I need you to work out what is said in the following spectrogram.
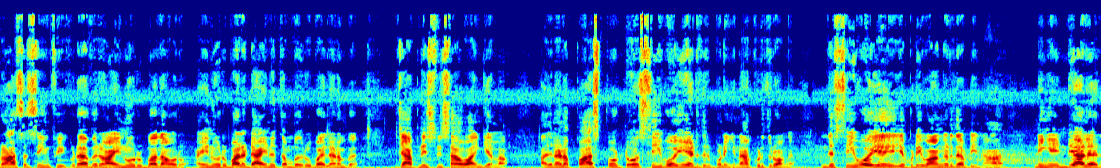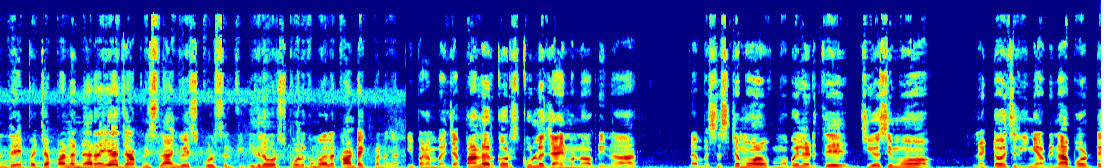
ப்ராசஸிங் ஃபீ கூட வெறும் ஐநூறுரூபா தான் வரும். ஐநூறுரூபா இல்லாட்டி ஐநூற்றம்பது ரூபாயில் நம்ம ஜாப்பனீஸ் விசா வாங்கிடலாம். அதனால பாஸ்போர்ட்டும் சிஓயும் எடுத்துட்டு போனீங்கன்னா கொடுத்துருவாங்க. இந்த சிஓயை எப்படி வாங்குறது அப்படின்னா நீங்க இந்தியால இருந்து இப்ப ஜப்பான்ல நிறைய ஜாப்பனீஸ் லாங்குவேஜ் ஸ்கூல்ஸ் இருக்கு. இதுல ஒரு ஸ்கூலுக்கு முதல்ல காண்டாக்ட் பண்ணுங்க. இப்ப நம்ம ஜப்பான்ல இருக்க ஒரு ஸ்கூல்ல ஜாயின் பண்ணோம் அப்படின்னா நம்ம சிஸ்டமோ மொபைல் எடுத்து ஜியோ சிம்மோ லெட்டர் வச்சுருக்கீங்க அப்படின்னா போட்டு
